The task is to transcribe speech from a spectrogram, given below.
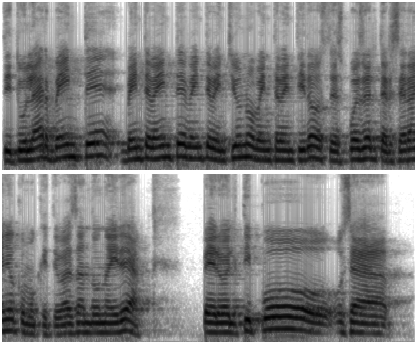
titular 20, 2020, 2021, 2022, después del tercer año como que te vas dando una idea. Pero el tipo, o sea,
